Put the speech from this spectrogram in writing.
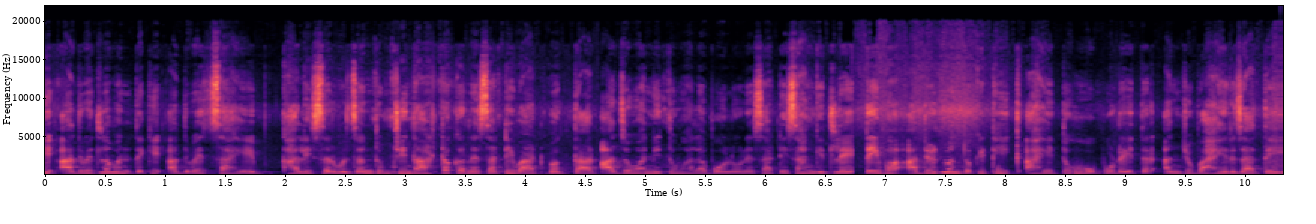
ही अद्वैतला म्हणते की अद्वैत साहेब खाली सर्वजण तुमची नाश्ता करण्यासाठी वाट बघतात. आजोबांनी तुम्हाला बोलवण्यासाठी सांगितले. तेव्हा अद्वैत म्हणतो की ठीक आहे तू हो पुढे तर अंजू बाहेर जाते.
